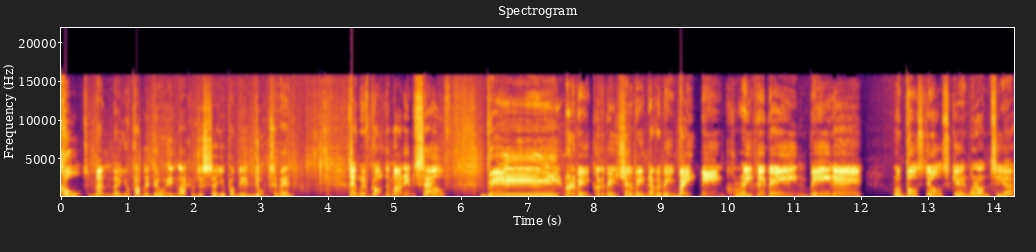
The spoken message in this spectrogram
cult member. You probably do it, in, like I've just said, you probably induct him in. Then we've got the man himself. Bean! Run a bean, could have been, should have been, never been. Baked bean, creepy bean, beanie. Rumpelstiltskin, we're on to you.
